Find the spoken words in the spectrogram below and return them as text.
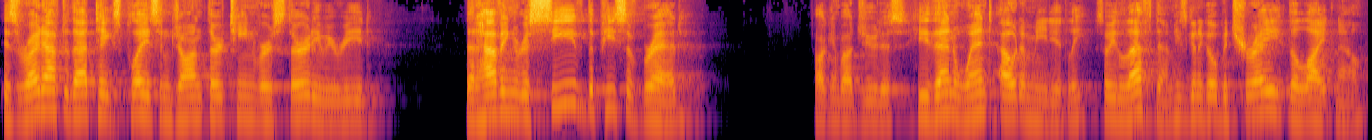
is right after that takes place in John 13, verse 30, we read that having received the piece of bread, talking about Judas, he then went out immediately. So he left them. He's going to go betray the light now.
